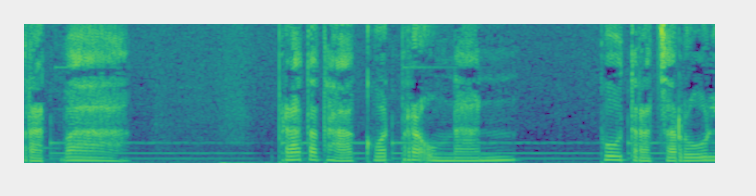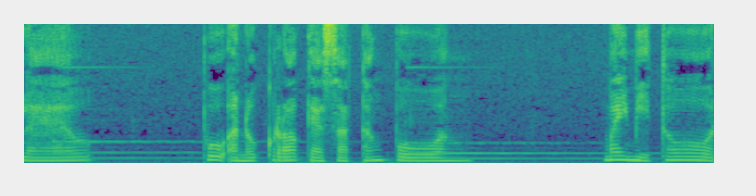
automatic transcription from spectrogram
ตรัสว่า พระตถาคตพระองค์นั้น ผู้ตรัสรู้แล้ว ผู้อนุเคราะห์แก่สัตว์ทั้งปวง ไม่มีโทษ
